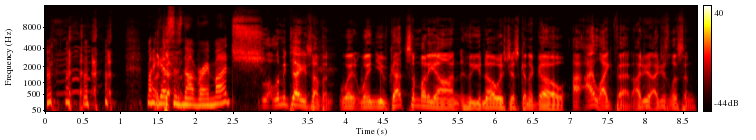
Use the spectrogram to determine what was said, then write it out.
My guess is not very much. L- Let me tell you something. When when you've got somebody on who you know is just going to go, I, I like that. I, I just listen.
